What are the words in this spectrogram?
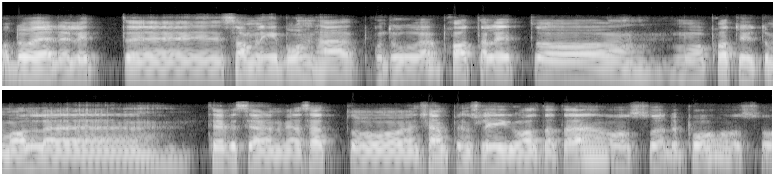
Og da er det litt eh, samling i bånn her på kontoret. Prater litt og må prate ut om alle TV-seriene vi har sett og Champions League og alt dette. Og så er det på, og så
